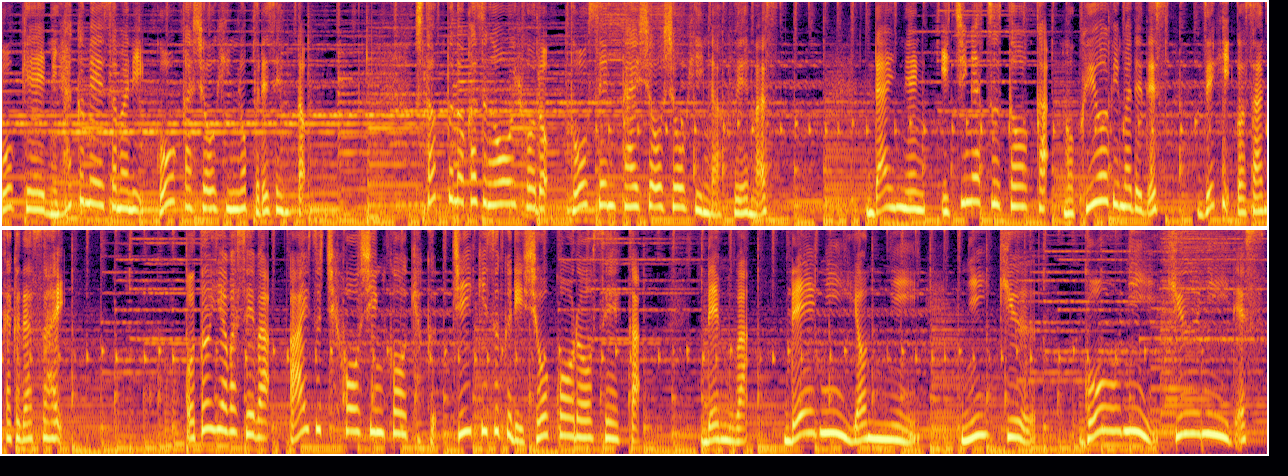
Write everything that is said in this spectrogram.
合計200名様に豪華商品をプレゼント。スタンプの数が多いほど当選対象商品が増えます。来年1月10日木曜日までです。ぜひご参加ください。お問い合わせは会津地方振興局地域づくり商工労政課。電話0242-295292です。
